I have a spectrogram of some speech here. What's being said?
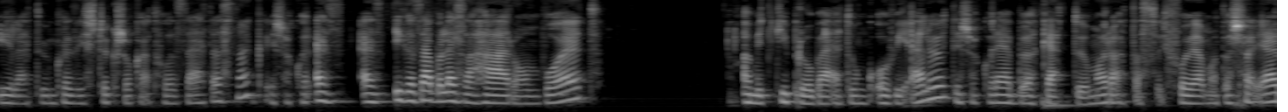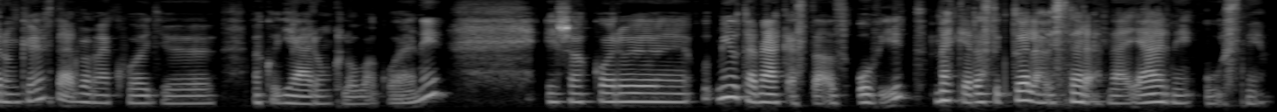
életünkhöz is tök sokat hozzátesznek, és akkor ez, ez igazából ez a három volt, amit kipróbáltunk Ovi előtt, és akkor ebből kettő maradt az, hogy folyamatosan járunk könyvtárba, meg hogy, meg hogy járunk lovagolni. És akkor miután elkezdte az Ovit, megkérdeztük tőle, hogy szeretne járni úszni.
